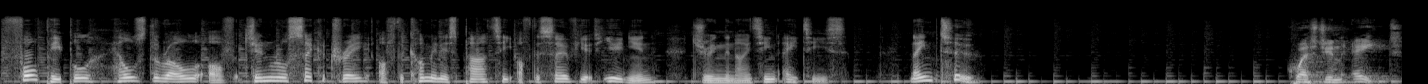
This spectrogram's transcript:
Four people held the role of General Secretary of the Communist Party of the Soviet Union during the 1980s. Name two. Question 8.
